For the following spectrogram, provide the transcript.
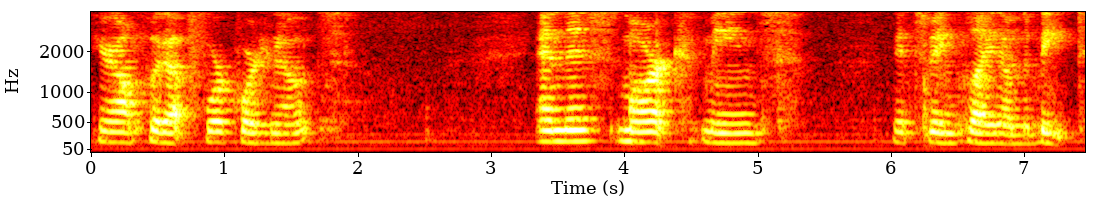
Here I'll put up four quarter notes. And this mark means it's being played on the beat.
